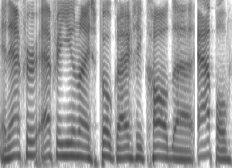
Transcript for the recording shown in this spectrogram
and after after you and I spoke, I actually called uh, Apple.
